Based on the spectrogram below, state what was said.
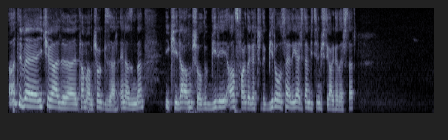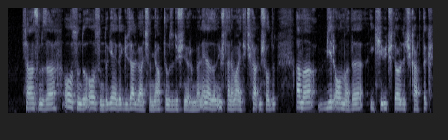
Hadi be 2 verdi be. Tamam çok güzel. En azından 2'yi de almış olduk. Biri az farkla kaçırdık. Biri olsaydı gerçekten bitirmiştik arkadaşlar. Şansımıza olsundu olsundu. Gene de güzel bir açılım yaptığımızı düşünüyorum ben. En azından 3 tane Mythic çıkartmış olduk. Ama 1 olmadı. 2, 3, 4'ü çıkarttık.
